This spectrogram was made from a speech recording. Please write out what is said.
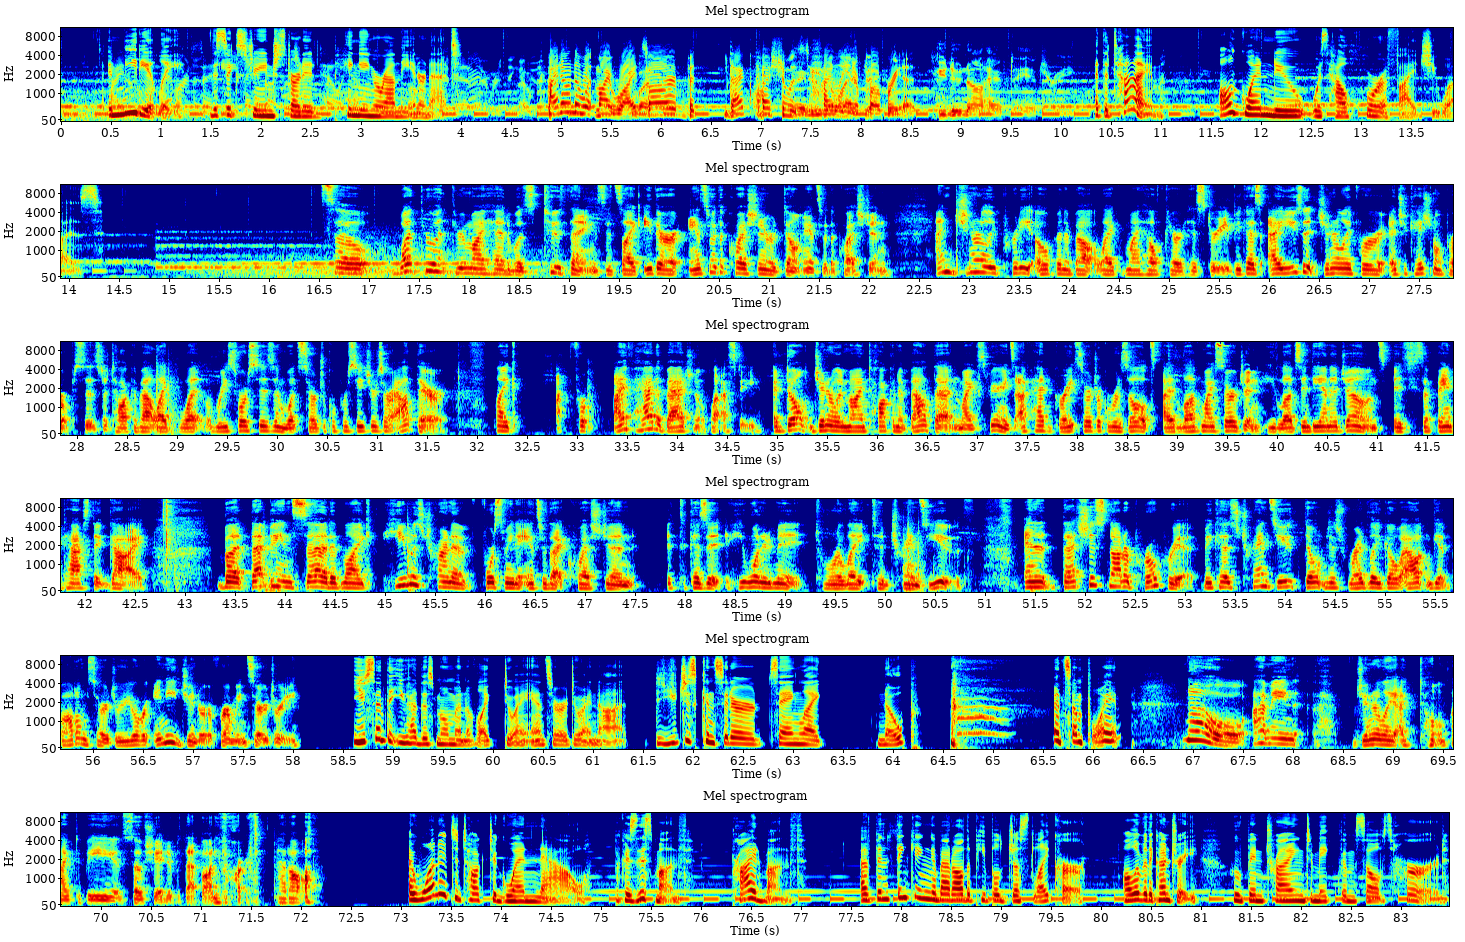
Immediately, this exchange started pinging around the internet. I don't know what my rights are, but that question was Ma'am, highly don't to- inappropriate. You do not have to answer any. At the time, all Gwen knew was how horrified she was. So what threw it through my head was two things. It's like either answer the question or don't answer the question. I'm generally pretty open about like my healthcare history because I use it generally for educational purposes to talk about like what resources and what surgical procedures are out there. Like I- for I've had a vaginoplasty. I don't generally mind talking about that in my experience. I've had great surgical results. I love my surgeon. He loves Indiana Jones. He's a fantastic guy. But that being said, I'm like he was trying to force me to answer that question because it, he wanted me to relate to trans youth, and that's just not appropriate because trans youth don't just readily go out and get bottom surgery or any gender affirming surgery. You said that you had this moment of like, do I answer or do I not? Did you just consider saying like, nope at some point? No, I mean, generally, I don't like to be associated with that body part at all. I wanted to talk to Gwen now because this month, Pride Month, I've been thinking about all the people just like her all over the country who've been trying to make themselves heard.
